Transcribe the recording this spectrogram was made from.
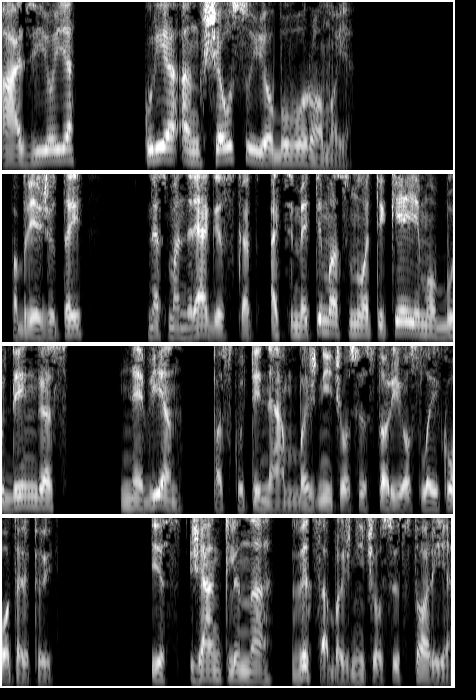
Azijoje, kurie anksčiau su juo buvo Romoje. Pabrėžiu tai, nes man regis, kad atsimetimas nuo tikėjimo būdingas ne vien paskutiniam bažnyčios istorijos laikotarpiui. Jis ženklina visą bažnyčios istoriją.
